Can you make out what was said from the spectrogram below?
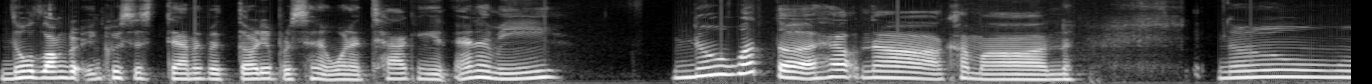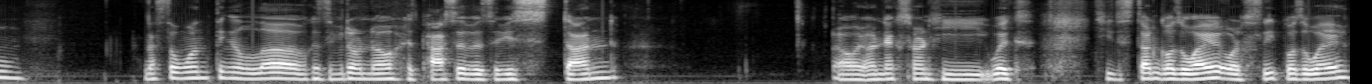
no longer increases damage by 30% when attacking an enemy. No, what the hell? Nah, come on. No. That's the one thing I love, because if you don't know, his passive is if he's stunned, oh, on next turn he wakes, he the stun goes away, or sleep goes away,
